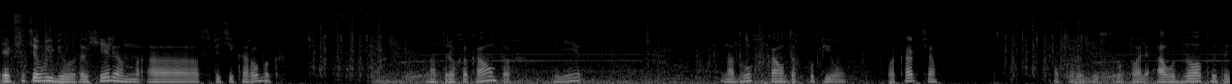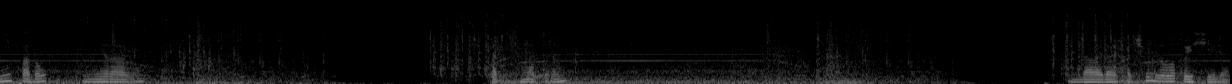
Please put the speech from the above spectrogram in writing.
Я, кстати, выбил этот Хелион э, с пяти коробок на трех аккаунтах и на двух аккаунтах купил по карте которые быстро упали. А вот золотой-то не падал ни разу. Так, смотрим. Давай, давай, хочу золотой хилин.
